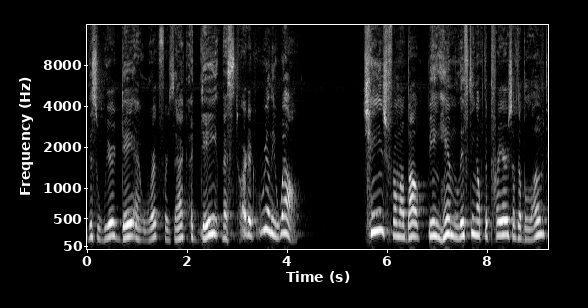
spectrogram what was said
This weird day at work for Zach, a day that started really well, changed from about being him lifting up the prayers of the beloved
